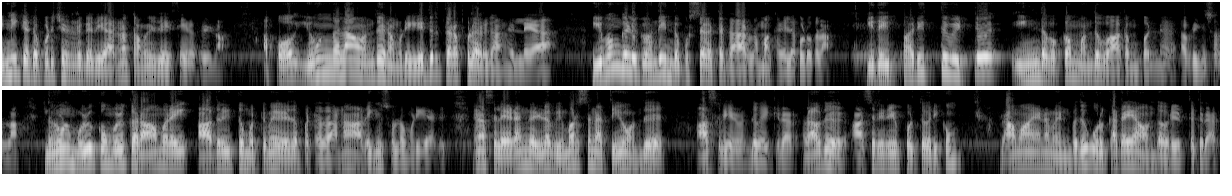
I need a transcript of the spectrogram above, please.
இன்னைக்கு அதை பிடிச்சிட்டு இருக்கிறது யாருன்னா தமிழ் தேசியர்கள் தான் அப்போ இவங்கெல்லாம் வந்து நம்முடைய எதிர்த்தரப்புல இருக்காங்க இல்லையா? இவங்களுக்கு வந்து இந்த புஸ்தகத்தை தாராளமாக கையில் கொடுக்கலாம். இதை படித்து விட்டு இந்த பக்கம் வந்து வாதம் பண்ணு அப்படின்னு சொல்லலாம். இந்த நூல் முழுக்க முழுக்க ராமரை ஆதரித்து மட்டுமே எழுதப்பட்டதானா அதையும் சொல்ல முடியாது. ஏன்னா சில இடங்கள்ல விமர்சனத்தையும் வந்து ஆசிரியர் வந்து வைக்கிறார். அதாவது ஆசிரியரை பொறுத்த வரைக்கும் ராமாயணம் என்பது ஒரு கதையாக வந்து அவர் எடுத்துக்கிறார்.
